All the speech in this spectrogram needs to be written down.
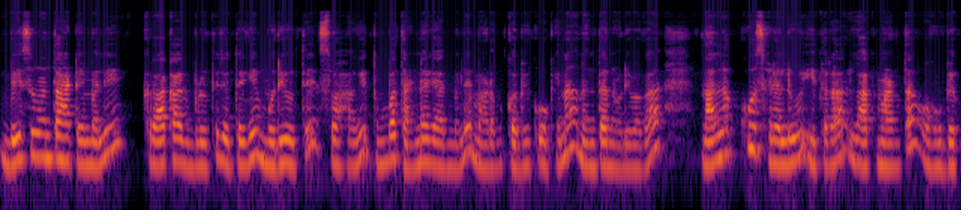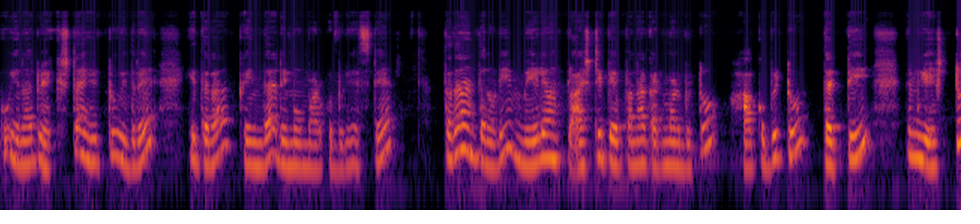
ಬೇಯಿಸುವಂತಹ ಟೈಮಲ್ಲಿ ಕ್ರಾಕ್ ಆಗಿಬಿಡುತ್ತೆ, ಜೊತೆಗೆ ಮುರಿಯುತ್ತೆ. ಸೊ ಹಾಗೆ ತುಂಬ ತಣ್ಣಗೆ ಆದಮೇಲೆ ಮಾಡ್ಕೋಬೇಕು ಓಕೆನಾ ನಂತರ ನೋಡಿ, ಇವಾಗ ನಾಲ್ಕು ಸೆಳಲು ಈ ಥರ ಲಾಕ್ ಮಾಡ್ತಾ ಹೋಗಬೇಕು. ಏನಾದರೂ ಎಕ್ಸ್ಟ್ರಾ ಹಿಟ್ಟು ಇದ್ದರೆ ಈ ಥರ ಕೈಯಿಂದ ರಿಮೂವ್ ಮಾಡ್ಕೊಬಿಡಿ ಅಷ್ಟೇ. ತದನಂತರ ನೋಡಿ ಮೇಲೆ ಒಂದು ಪ್ಲಾಸ್ಟಿಕ್ ಪೇಪರ್ನ ಕಟ್ ಮಾಡಿಬಿಟ್ಟು ಹಾಕಿಬಿಟ್ಟು ತಟ್ಟಿ, ನಿಮಗೆ ಎಷ್ಟು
